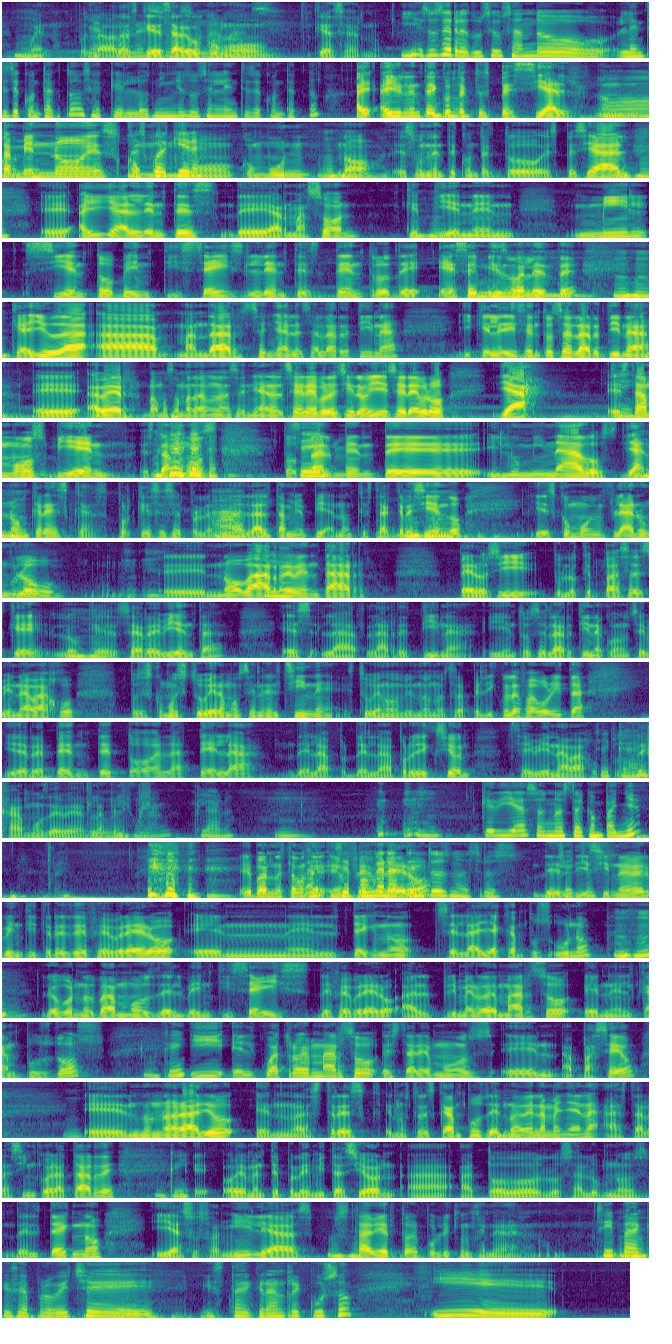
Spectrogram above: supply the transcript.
bueno, pues la verdad es que es algo como que hacer, ¿no? ¿Y eso se reduce usando lentes de contacto? O sea, que los niños usen lentes de contacto. Hay, un lente de contacto especial. Mm, oh, También no es como común, ¿no? Es un lente de contacto especial. Eh, hay ya lentes de armazón que tienen 1126 lentes dentro de ese mismo lente que ayuda a mandar señales a la retina y que le dice entonces a la retina, eh, a ver, vamos a mandar una señal al cerebro, decir, oye cerebro, ya, estamos bien, estamos totalmente iluminados, ya no crezcas, porque ese es el problema ah, de la alta miopía, ¿no? Que está creciendo y es como inflar un globo, eh, no va a reventar, pero sí, pues lo que pasa es que lo que se revienta es la, la, retina. Y entonces la retina cuando se viene abajo, pues es como si estuviéramos en el cine, estuviéramos viendo nuestra película favorita y de repente toda la tela de la, de la proyección se viene abajo, pues dejamos de ver la película. Claro. ¿Qué días son nuestra campaña? Eh, bueno, estamos en, se pongan atentos nuestros Del 19 al 23 de febrero en el Tecno Celaya Campus 1. Luego nos vamos del 26 de febrero al 1 de marzo en el Campus 2. Y el 4 de marzo estaremos en Apaseo en un horario en las tres en los tres campus de 9 de la mañana hasta las 5 de la tarde. Eh, obviamente por la invitación a, todos los alumnos del Tecno y a sus familias, pues, está abierto al público en general. Sí, para que se aproveche este gran recurso y eh,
